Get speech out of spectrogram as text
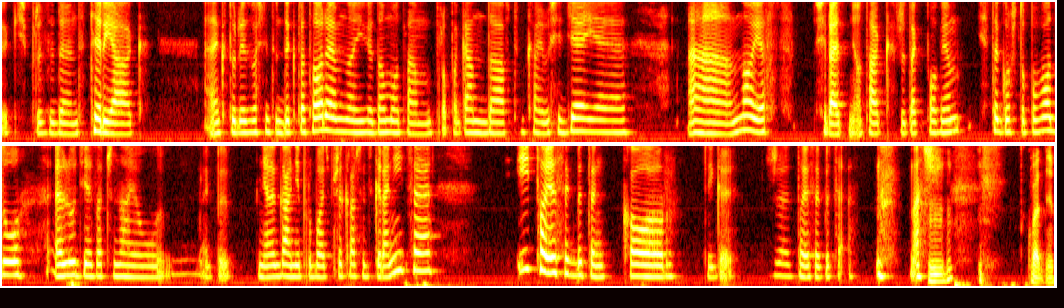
jakiś prezydent Tyriak, który jest właśnie tym dyktatorem, no i wiadomo, tam propaganda w tym kraju się dzieje. E, no jest średnio, tak, że tak powiem. I z tegoż to powodu e, ludzie zaczynają jakby nielegalnie próbować przekraczać granice i to jest jakby ten core tej gry, że to jest jakby cel nasz. Mm -hmm. Dokładnie.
